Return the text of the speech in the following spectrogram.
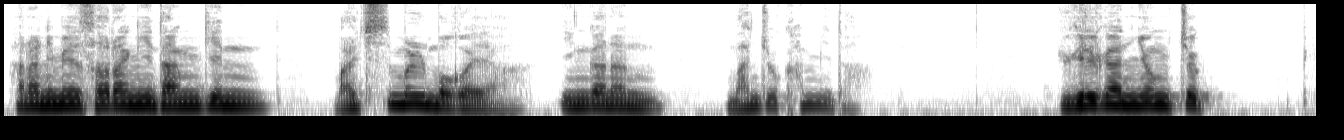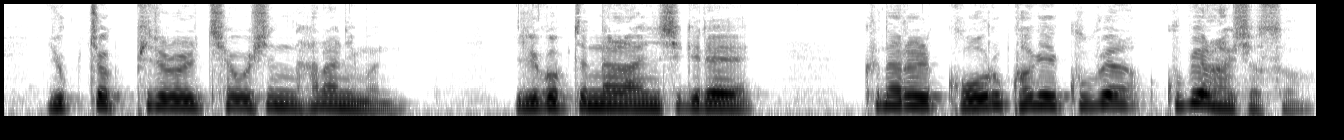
하나님의 사랑이 담긴 말씀을 먹어야 인간은 만족합니다. 6일간 영적, 육적 필요를 채우신 하나님은 일곱째 날 안식일에 그날을 거룩하게 구별, 구별하셔서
